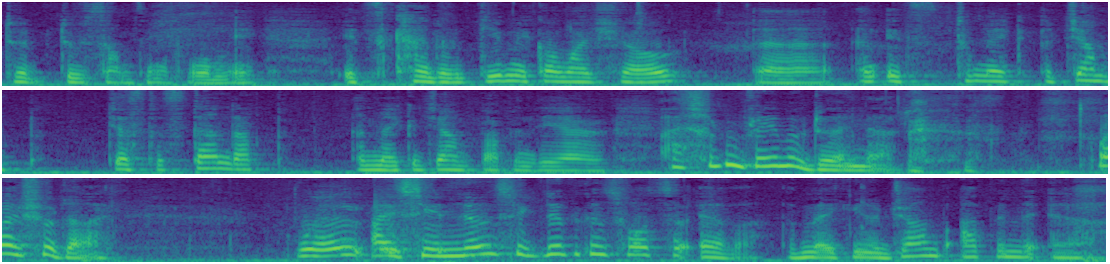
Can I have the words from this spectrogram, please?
to do something for me. It's kind of gimmick on my show, uh, and it's to make a jump, just to stand up and make a jump up in the air. I shouldn't dream of doing that. Why should I? Well, I see no significance whatsoever of making a jump up in the air.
